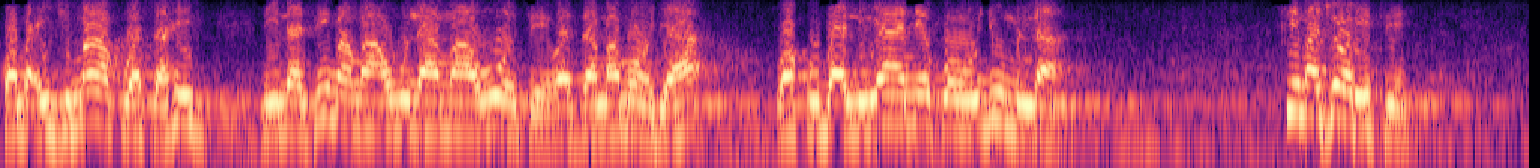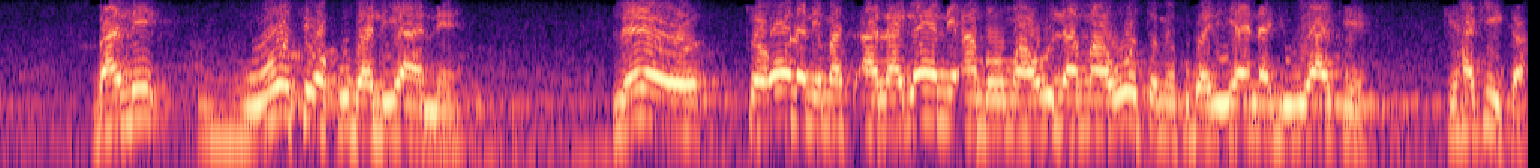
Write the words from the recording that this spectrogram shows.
kwamba ijmaa kuwa sahihi ni lazima maulama wote wa zama moja wakubaliane kwa ujumla. Si majority bali wote wakubaliane. Leo tuona ni masala gani ambayo maulama wote wamekubaliana juu yake? Kihakika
